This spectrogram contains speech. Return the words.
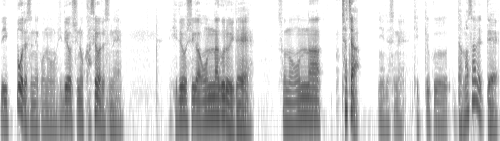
で、一方ですね、この秀吉の加瀬はですね、秀吉が女狂いで、その女、ちゃちゃにですね、結局騙されて、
